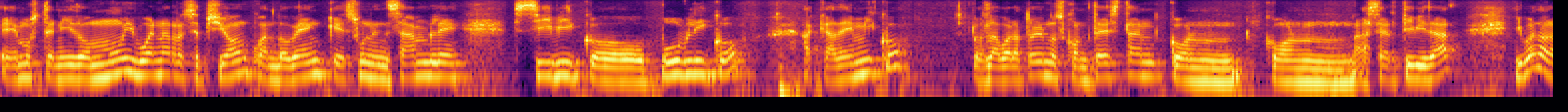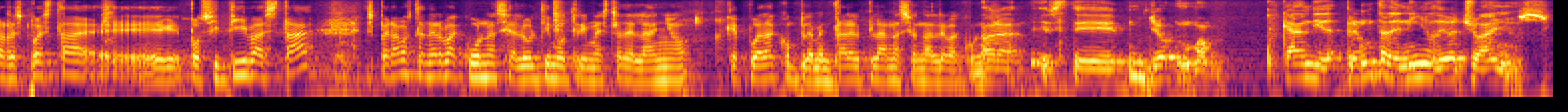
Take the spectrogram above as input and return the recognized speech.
hemos tenido muy buena recepción cuando ven que es un ensamble cívico, público, académico, los laboratorios nos contestan con, con asertividad y bueno, la respuesta eh, positiva está. Esperamos tener vacunas hacia el último trimestre del año que pueda complementar el Plan Nacional de Vacunación. Ahora, este, yo, Cándida, pregunta de niño de 8 años.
